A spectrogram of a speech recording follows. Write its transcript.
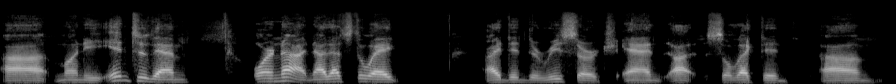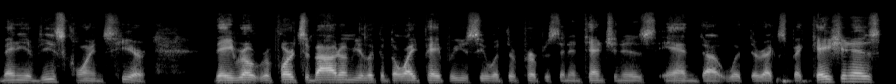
uh, money into them or not. Now, that's the way I did the research and uh, selected um, many of these coins here. They wrote reports about them. You look at the white paper, you see what their purpose and intention is and uh, what their expectation is.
